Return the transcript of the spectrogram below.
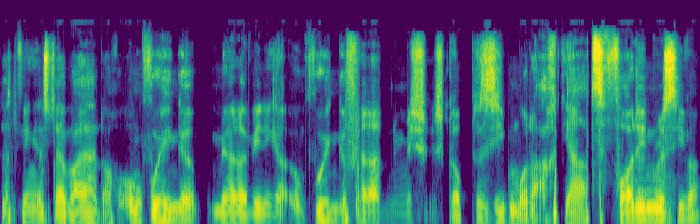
Deswegen ist der Ball halt auch irgendwo hinge, mehr oder weniger irgendwo hingeflattert, nämlich, ich glaube, sieben oder acht Yards vor den Receiver.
